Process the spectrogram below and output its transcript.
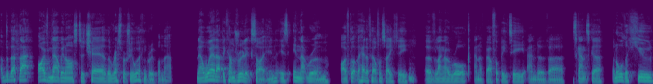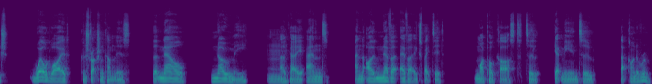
but that that I've now been asked to chair the respiratory working group on that. Now, where that becomes really exciting is in that room. I've got the head of health and safety, of Laing O'Rourke and of Balfour Beatty and of uh, Skanska and all the huge worldwide construction companies that now know me. Mm. Okay, and and I never ever expected my podcast to get me into that kind of room.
